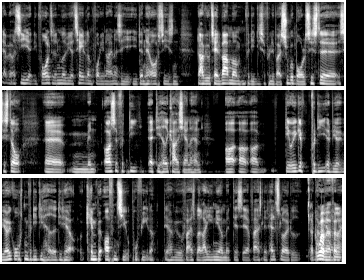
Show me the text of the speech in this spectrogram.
Jeg vil også sige, at i forhold til den måde, vi har talt om 49ers i, i den her offseason, der har vi jo talt varmt om dem, fordi de selvfølgelig var i Super Bowl sidste, sidste år, øh, men også fordi, at de havde Carl Shanahan. Og, og, og det er jo ikke fordi, at vi, vi har jo ikke rost dem, fordi de havde de her kæmpe offensive profiler. Det har vi jo faktisk været ret enige om, at det ser faktisk lidt halvsløjt ud. Ja, du har i hvert fald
